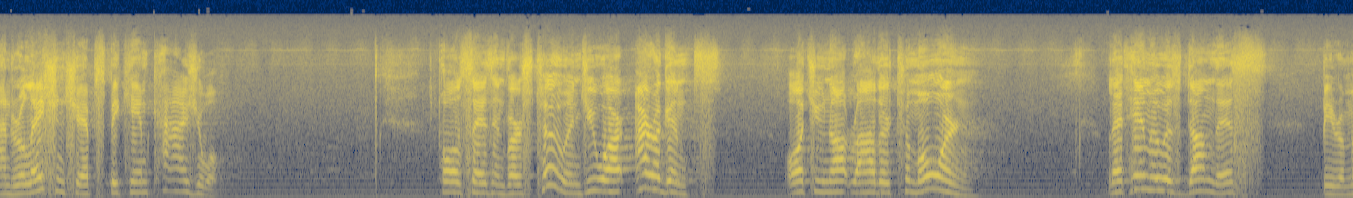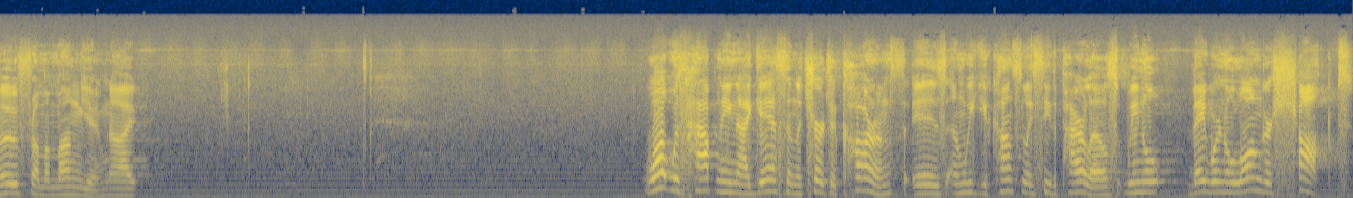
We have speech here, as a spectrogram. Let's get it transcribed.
and relationships became casual. Paul says in verse 2, and you are arrogant. Ought you not rather to mourn? Let him who has done this be removed from among you. Now, what was happening, I guess, in the church at Corinth is, and we you constantly see the parallels, we know they were no longer shocked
